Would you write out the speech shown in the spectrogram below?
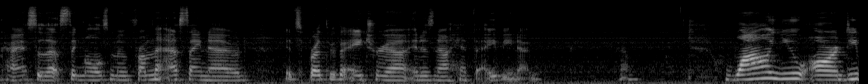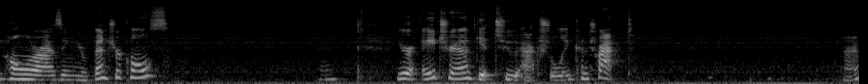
Okay, so that signal has moved from the SA node, it's spread through the atria, it has now hit the AV node. Okay. While you are depolarizing your ventricles, your atria get to actually contract. Okay.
